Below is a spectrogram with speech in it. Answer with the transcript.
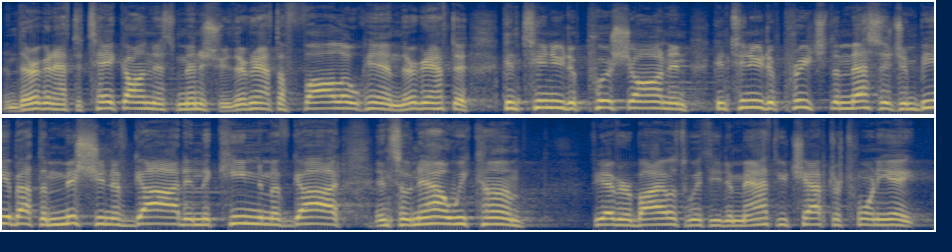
And they're going to have to take on this ministry. They're going to have to follow him. They're going to have to continue to push on and continue to preach the message and be about the mission of God and the kingdom of God. And so now we come, if you have your Bibles with you, to Matthew chapter 28.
